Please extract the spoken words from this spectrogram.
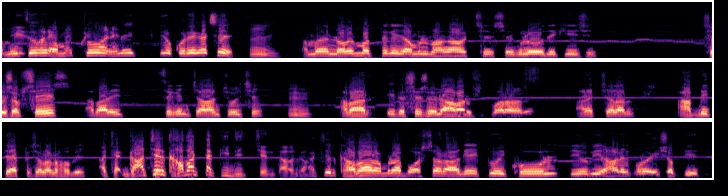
আমি তো আমার তো অনেক ভিডিও করে গেছে। হুম। আমরা নভেম্বর থেকে জামরুল ভাঙা হচ্ছে সেগুলো দেখিয়েছি। সেসব শেষ আবার এই সেকেন্ড চালান চলছে। হুম। আবার এটা শেষ হলে আবার ওষুধ মারা হবে। আরেক চালান আপনিতে একটা চালানো হবে। আচ্ছা গাছের খাবারটা কি দিচ্ছেন তাহলে? গাছের খাবার আমরা বর্ষার আগে একটু ওই খোল ডিওবি হাড়ের গুঁড়ো এইসব দিয়ে দিই।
